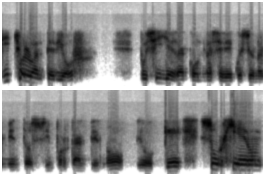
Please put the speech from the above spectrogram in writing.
dicho lo anterior, pues sí llega con una serie de cuestionamientos importantes, ¿no? Digo, que surgieron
